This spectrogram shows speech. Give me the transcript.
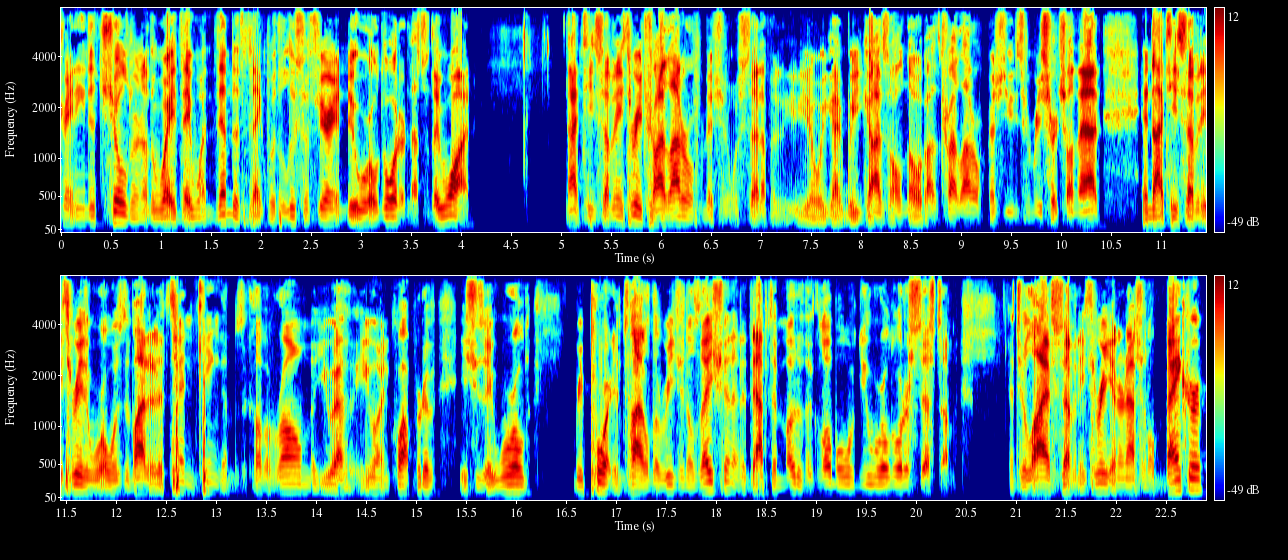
training the children of the way they want them to think with the Luciferian New World Order. That's what they want. 1973 Trilateral Commission was set up, and you know we got we guys all know about the Trilateral Commission. You did some research on that. In 1973, the world was divided into 10 kingdoms. The Club of Rome, the UN Cooperative, issues a world report entitled "The Regionalization and Adaptive Mode of the Global New World Order System." In July of 73, international banker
